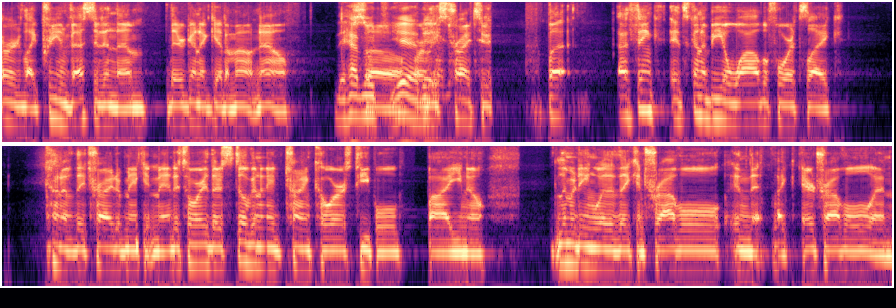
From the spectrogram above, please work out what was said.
or like pre-invested in them. They're gonna get them out now. They have so, no yeah. or at least try to. But I think it's going to be a while before it's like, kind of, they try to make it mandatory. They're still going to try and coerce people by, you know, limiting whether they can travel in the, like air travel and,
